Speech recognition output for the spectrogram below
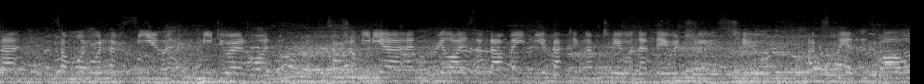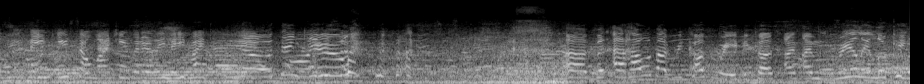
that someone would have seen me do it on social media and realize that that might be affecting them too, and that they would choose to explant as well. So thank you so much. You literally made my day. No, thank you. Uh, but uh, how about recovery? Because I'm, I'm really looking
